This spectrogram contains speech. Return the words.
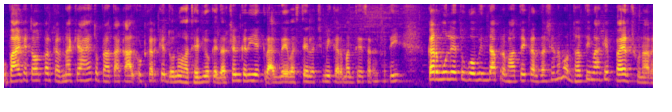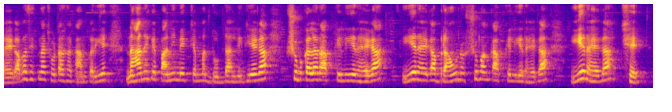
उपाय के तौर पर करना क्या है तो प्रातःकाल उठ करके दोनों हथेलियों के दर्शन करिए, क्राग्रे वस्ते, लक्ष्मी कर मध्य सरस्वती कर मूल्य तो गोविंदा, प्रभाते कर दर्शनम और धरती माँ के पैर छूना रहेगा। बस इतना छोटा सा काम करिए, नहाने के पानी में एक चम्मच दूध डाल लीजिएगा, शुभ कलर आपके लिए रहेगा, ये रहेगा ब्राउन और शुभ अंक आपके लिए रहेगा, ये रहेगा छः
